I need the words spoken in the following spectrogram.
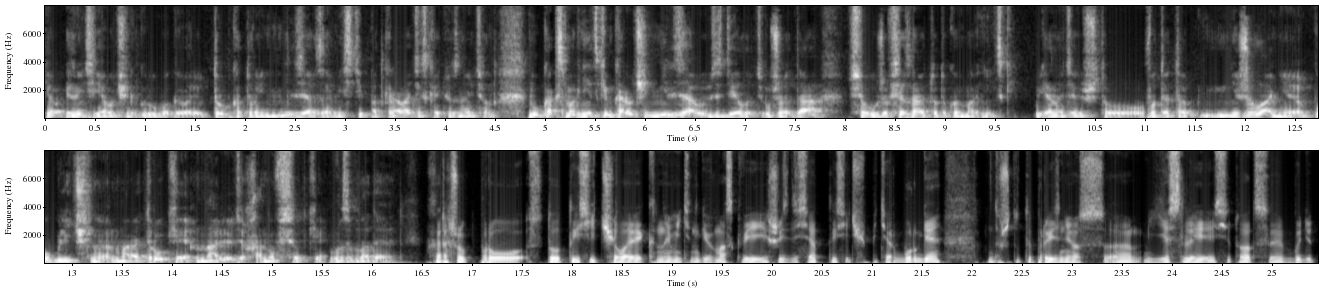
Я, извините, я очень грубо говорю. Труп, который нельзя замести под кровать и сказать, вы знаете, он... Ну, как с Магнитским, короче, нельзя сделать уже, да? Все, уже все знают, кто такой Магнитский. Я надеюсь, что вот это нежелание публично морать руки на людях, оно все-таки возобладает. Хорошо, про 100 тысяч человек на митинге в Москве и 60 тысяч в Петербурге. То, что ты произнес, э, если ситуация будет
